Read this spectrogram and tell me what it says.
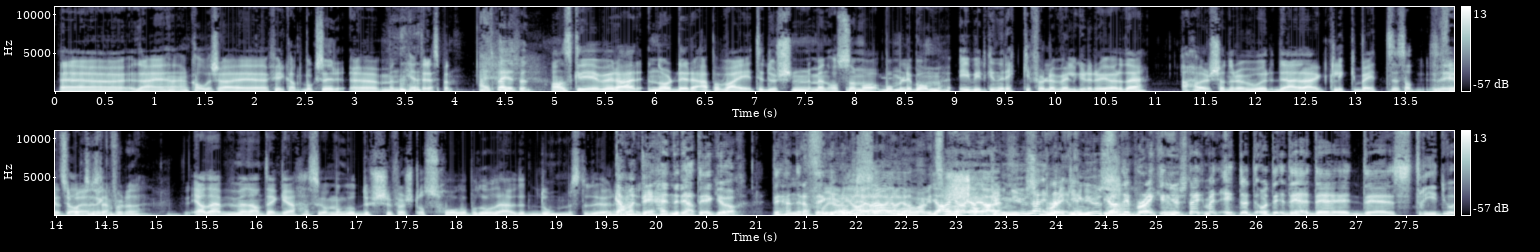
Eh, det er, han kaller seg Firkantbukser, eh, men heter Espen. Hei, Espen. Han skriver her når dere er på vei til dusjen, men også må bommel i bom, i hvilken rekkefølge velger dere å gjøre det? Skjønner du hvor Det er clickbait satt i et fins jo bare en system. rekkefølge. det. Ja, det er, men han tenker skal man gå og dusje først og så gå på do? Det er jo det dummeste du gjør. Ja, men det hender det at jeg gjør. Det hender det at jeg gjør. Ja, ja, ja, ja. Ja, ja, ja, ja. shocking news? Nei, nei, Breaking news? Ja, det er breaking news. Nei, men og det, det, det, det strider jo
